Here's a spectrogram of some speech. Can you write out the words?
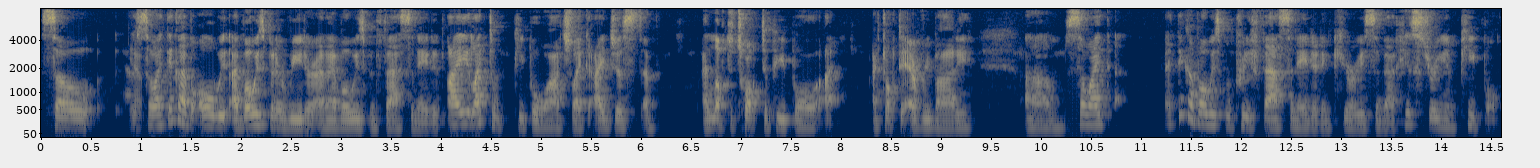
So Yep. so I think I've always I've always been a reader and I've always been fascinated. I like to people watch. Like I just I love to talk to people. I, I talk to everybody. Um, so I I think I've always been pretty fascinated and curious about history and people.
